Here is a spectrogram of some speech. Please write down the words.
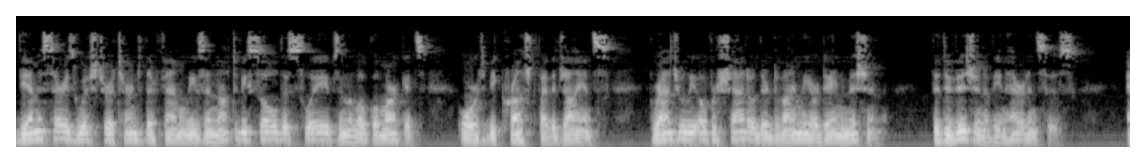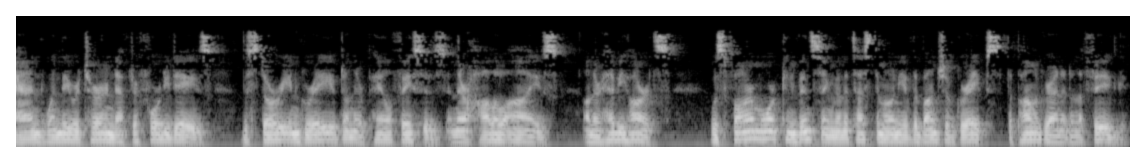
The emissaries wished to return to their families and not to be sold as slaves in the local markets or to be crushed by the giants, gradually overshadowed their divinely ordained mission, the division of the inheritances. And when they returned after forty days, the story engraved on their pale faces, in their hollow eyes, on their heavy hearts, was far more convincing than the testimony of the bunch of grapes, the pomegranate, and the fig.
